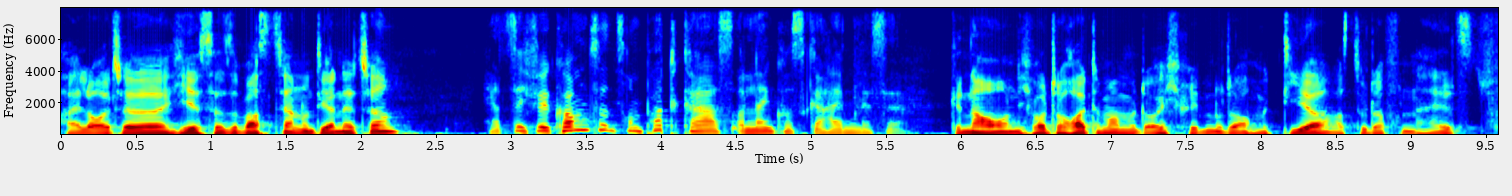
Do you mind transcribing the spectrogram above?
Hi Leute, hier ist der Sebastian und die Annette. Herzlich willkommen zu unserem Podcast Online-Kursgeheimnisse. Genau, und ich wollte heute mal mit euch reden oder auch mit dir, was du davon hältst,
